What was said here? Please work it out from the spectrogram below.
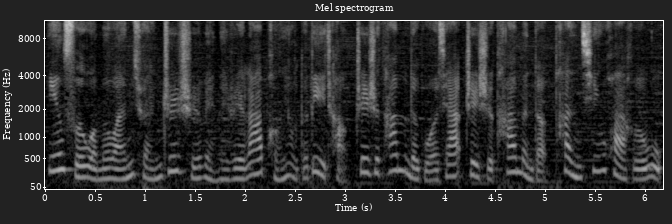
因此，我们完全支持委内瑞拉朋友的立场。这是他们的国家，这是他们的碳氢化合物，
